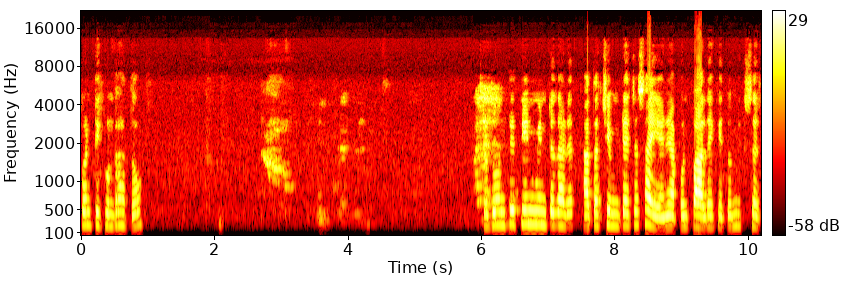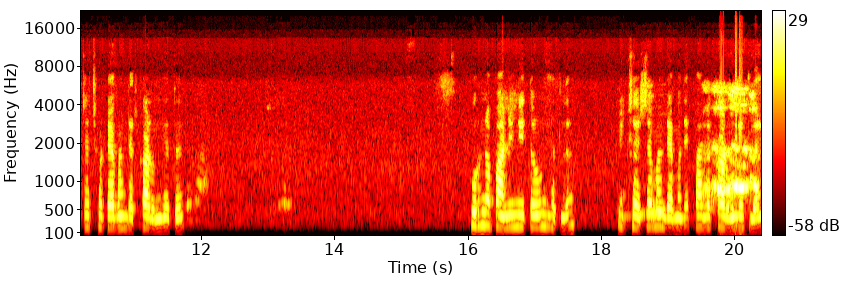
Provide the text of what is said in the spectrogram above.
पण टिकून राहतो. तर दोन ते तीन मिनिटं झालेत. आता चिमट्याच्या साह्याने आपण पालक येतो मिक्सरच्या छोट्या भांड्यात काढून घेतोय. पूर्ण पाणी नितळून घातलं. मिक्सरच्या भांड्यामध्ये पालक काढून घेतलाय.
